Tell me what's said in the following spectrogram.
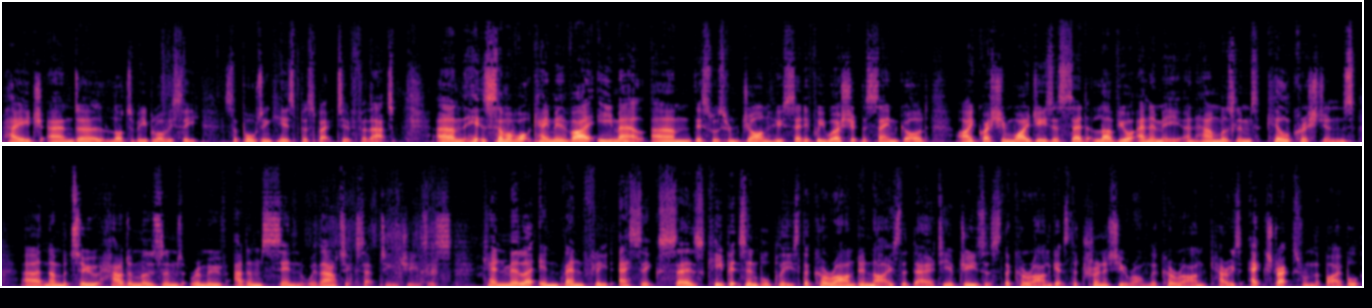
page, and uh, lots of people obviously supporting his perspective for that. Um, here's some of what came in via email. Um, this was from John, who said, If we worship the same God, I question why Jesus said, Love your enemy, and how Muslims kill Christians. Uh, number two, how do Muslims remove Adam's sin without accepting Jesus? Ken Miller in Benfleet, Essex says, Keep it simple, please. The Quran denies the deity of Jesus. The Quran gets the Trinity wrong. The Quran carries extracts from the Bible,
